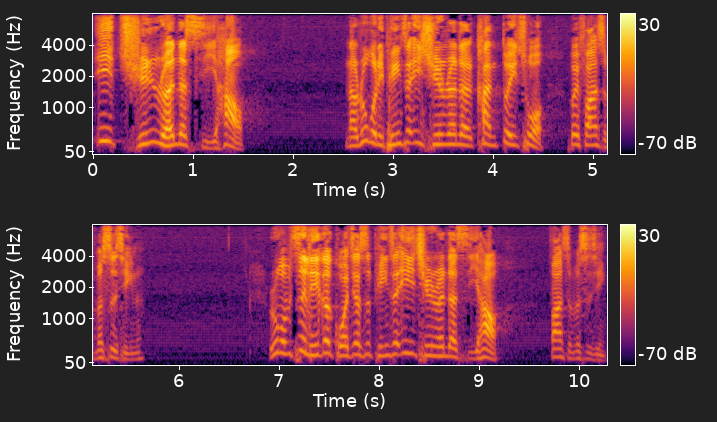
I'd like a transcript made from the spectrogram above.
一群人的喜好。那如果你凭着一群人的看对错，会发生什么事情呢？如果我们治理一个国家是凭着一群人的喜好，发生什么事情？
